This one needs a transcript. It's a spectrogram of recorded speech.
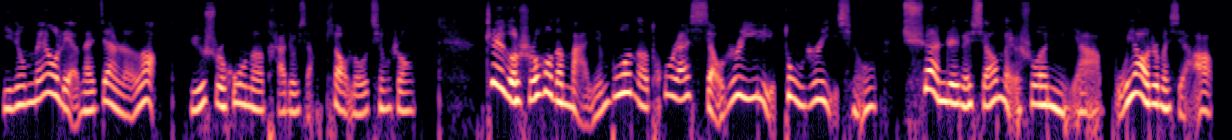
已经没有脸再见人了。于是乎呢，他就想跳楼轻生。这个时候的马银波呢，突然晓之以理，动之以情，劝这个小美说：“你呀，不要这么想，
